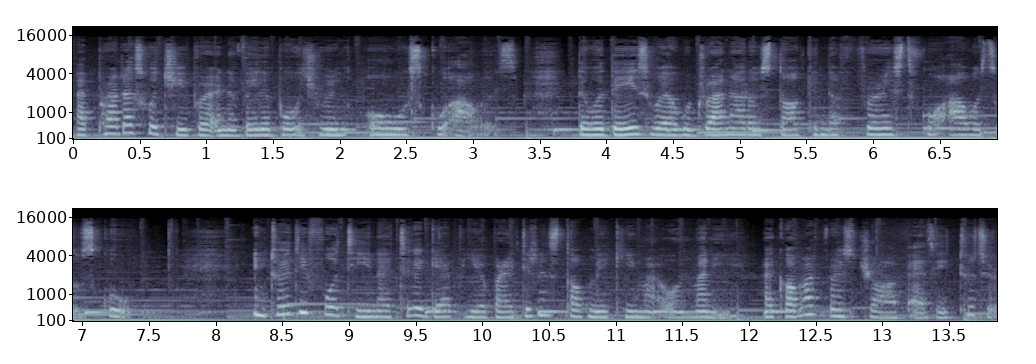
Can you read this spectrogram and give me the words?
My products were cheaper and available during all school hours. There were days where I would run out of stock in the first four hours of school. In 2014, I took a gap year, but I didn't stop making my own money. I got my first job as a tutor.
